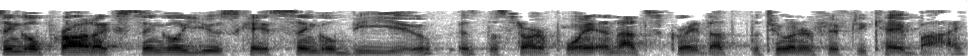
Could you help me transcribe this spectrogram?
single product, single use case, single BU is the start point, and that's great. That's the 250K buy.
